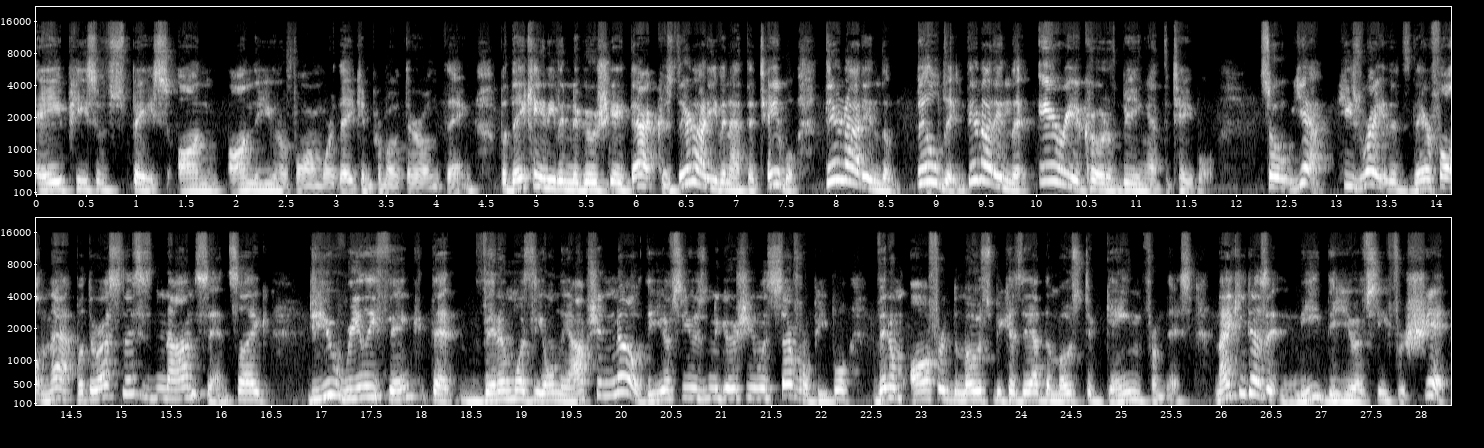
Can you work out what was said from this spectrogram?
a piece of space on on the uniform where they can promote their own thing. But they can't even negotiate that because they're not even at the table. They're not in the building. They're not in the area code of being at the table. So yeah he's right. It's their fault in that. But the rest of this is nonsense. Like do you really think that Venum was the only option? No, the UFC was negotiating with several people. Venum offered the most because they had the most to gain from this. Nike doesn't need the UFC for shit.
